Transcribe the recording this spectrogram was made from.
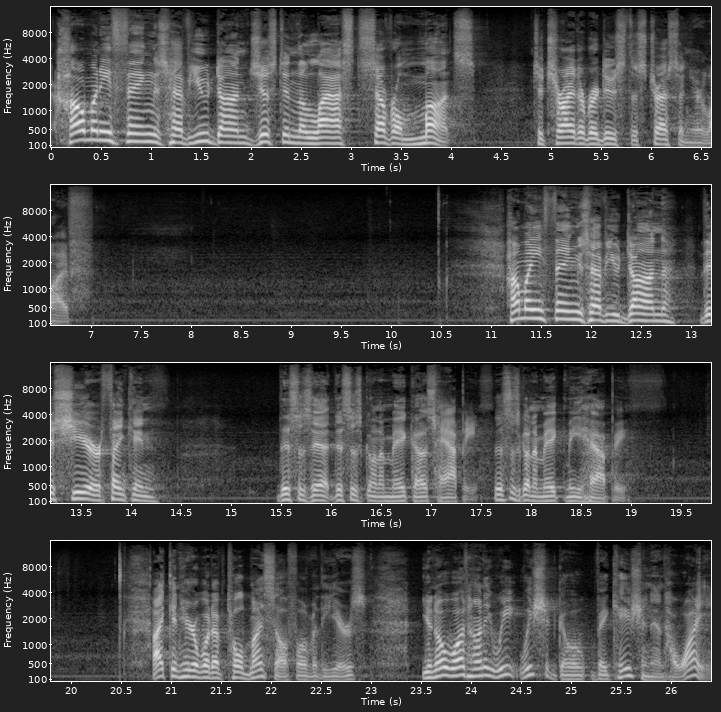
How many things have you done just in the last several months to try to reduce the stress in your life? How many things have you done this year thinking, this is it. This is going to make us happy. This is going to make me happy. I can hear what I've told myself over the years. You know what, honey? We, we should go vacation in Hawaii.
